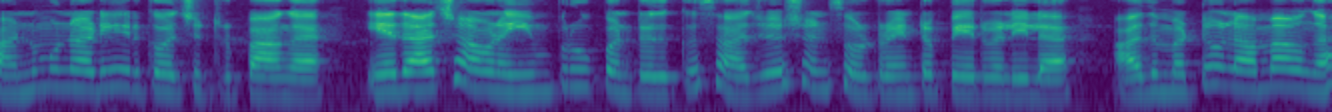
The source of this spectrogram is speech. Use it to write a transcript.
கண் முன்னாடியே இருக்க வச்சுட்டு இருப்பாங்க ஏதாச்சும் அவனை இம்ப்ரூவ் பண்ணுறதுக்கு சஜஷன் சொல்கிறேன்ற பேர் வழியில். அது மட்டும் இல்லாமல் அவங்க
